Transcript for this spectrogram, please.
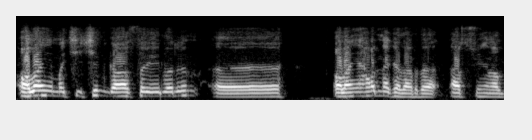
Alanya maçı için Galatasaraylıların e, Alanya her ne kadar da Ersun Yanal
